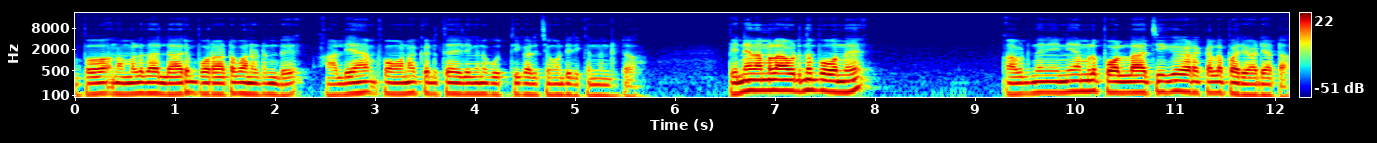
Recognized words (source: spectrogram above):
അപ്പോൾ നമ്മളിത് എല്ലാവരും പൊറാട്ട പറഞ്ഞിട്ടുണ്ട്. അളിയ ഫോണൊക്കെ എടുത്ത് അതിലിങ്ങനെ കുത്തി കളിച്ചുകൊണ്ടിരിക്കുന്നുണ്ട് കേട്ടോ പിന്നെ നമ്മൾ അവിടുന്ന് പോന്ന് അവിടുന്ന് ഇനി നമ്മൾ പൊള്ളാച്ചിക്ക് കിടക്കാനുള്ള പരിപാടി കേട്ടോ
